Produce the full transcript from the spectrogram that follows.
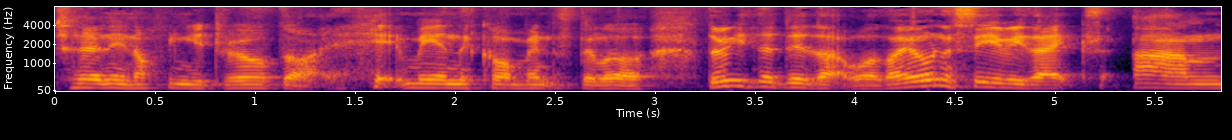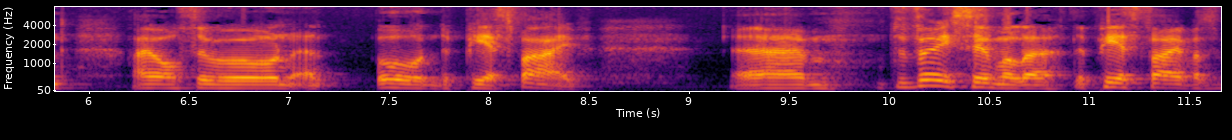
turning off in your drove though, hit me in the comments below. The reason I did that was I own a Series X and I also own an, owned a PS5. Um, they're very similar. The PS5 has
